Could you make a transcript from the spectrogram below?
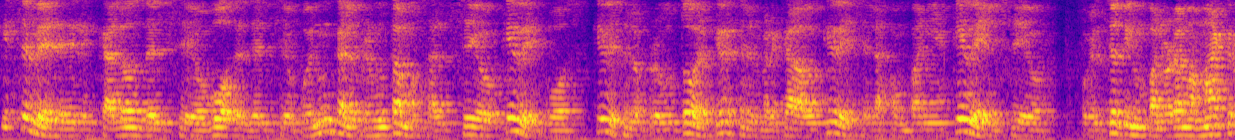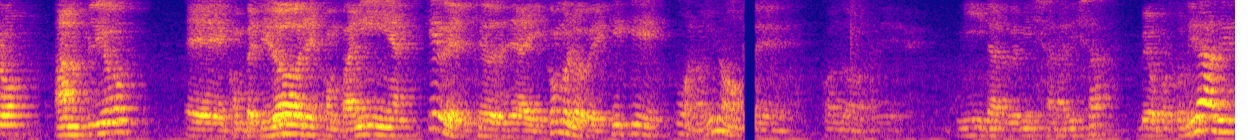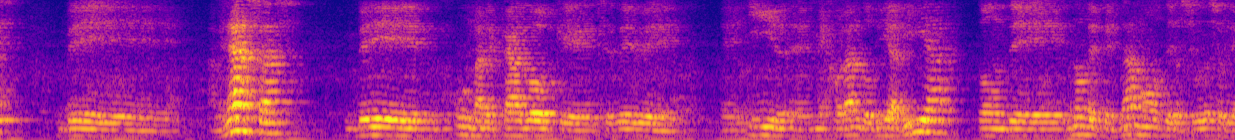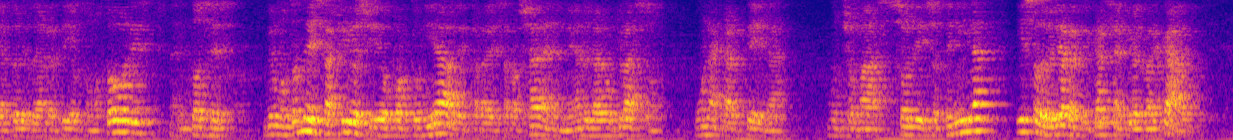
¿Qué se ve desde el escalón del CEO, vos desde el CEO? Porque nunca le preguntamos al CEO, ¿qué ves vos? ¿Qué ves en los productores? ¿Qué ves en el mercado? ¿Qué ves en las compañías? ¿Qué ve el CEO? Porque el CEO tiene un panorama macro amplio, eh, competidores, compañías. ¿Qué ve el CEO desde ahí? ¿Cómo lo ve? ¿Qué, qué? Bueno, uno eh, cuando eh, mira, revisa, analiza, ve oportunidades, ve amenazas, ve un mercado que se debe ir mejorando día a día, donde no dependamos de los seguros obligatorios de RT y automotores. Entonces, ve un montón de desafíos y de oportunidades para desarrollar en el mediano y largo plazo una cartera mucho más sólida y sostenida y eso debería replicarse a nivel mercado.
